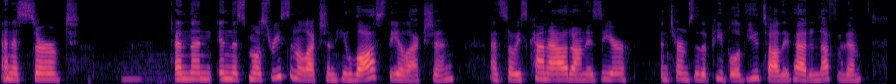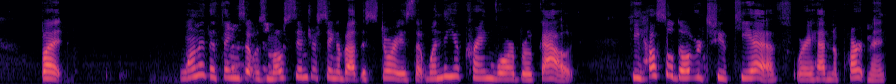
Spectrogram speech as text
and has served. And then in this most recent election, he lost the election, and so he's kind of out on his ear in terms of the people of Utah. They've had enough of him. But one of the things that was most interesting about this story is that when the Ukraine war broke out, he hustled over to Kiev, where he had an apartment,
